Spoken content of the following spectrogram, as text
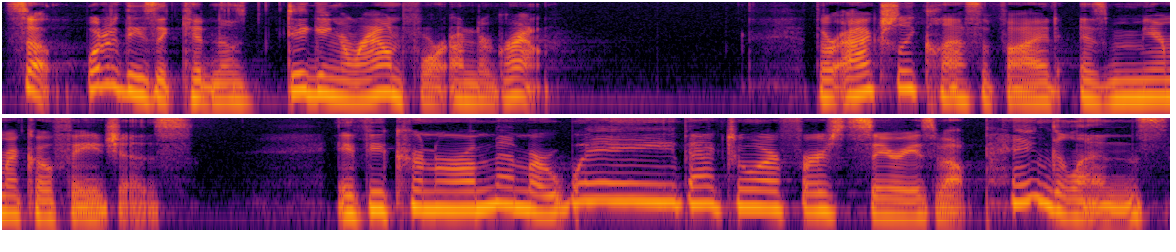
So, what are these echidnas digging around for underground? They're actually classified as myrmecophages. If you can remember way back to our first series about pangolins,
